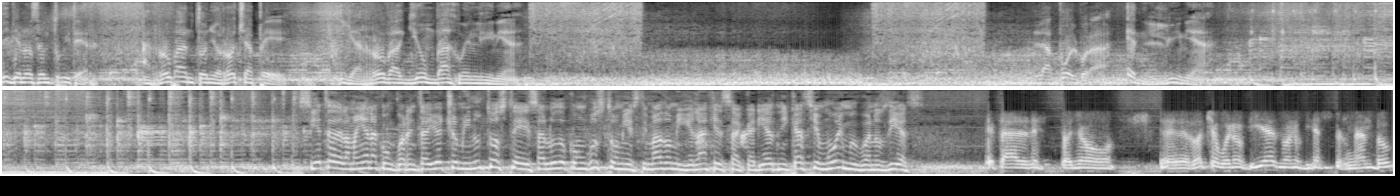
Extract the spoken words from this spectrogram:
Síguenos en Twitter, arroba Antonio Rocha P y arroba guion bajo en línea. La pólvora en línea. Siete de la mañana con 48 minutos. Te saludo con gusto, mi estimado Miguel Ángel Zacarías Nicasio. Muy, muy buenos días. ¿Qué tal, Toño eh, Rocha? Buenos días, buenos días, Fernando.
